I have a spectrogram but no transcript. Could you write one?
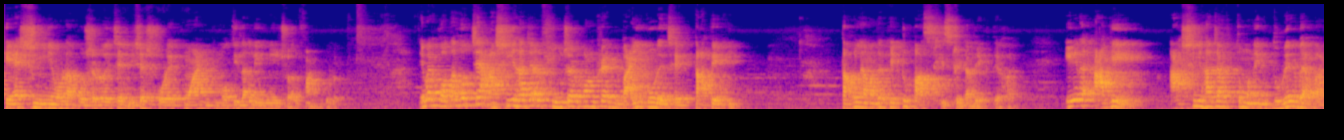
ক্যাশ নিয়ে ওরা বসে রয়েছে, বিশেষ করে কোয়ান্ট মতিলাল এই মিউচুয়াল ফান্ডগুলো এবার কথা হচ্ছে, আশি হাজার ফিউচার কন্ট্রাক্ট বাই করেছে তাতে কি? তাহলে আমাদেরকে একটু পাস্ট হিস্ট্রিটা দেখতে হয়। এর আগে আশি হাজার তো অনেক দূরের ব্যাপার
